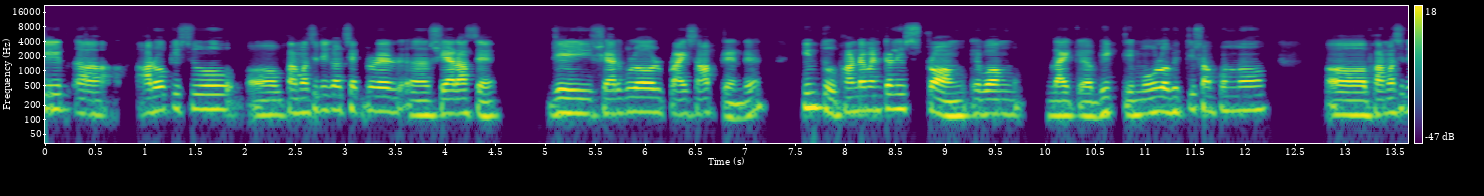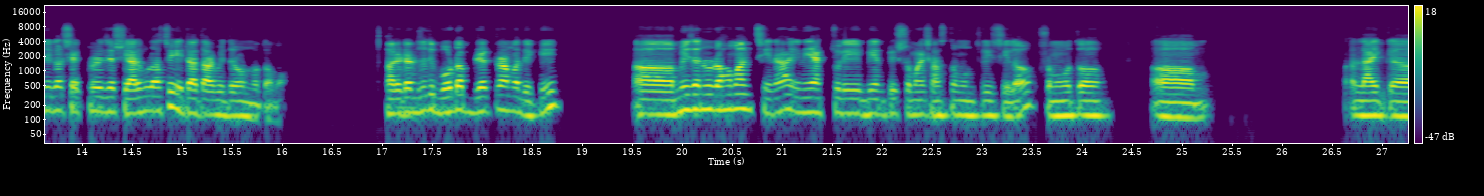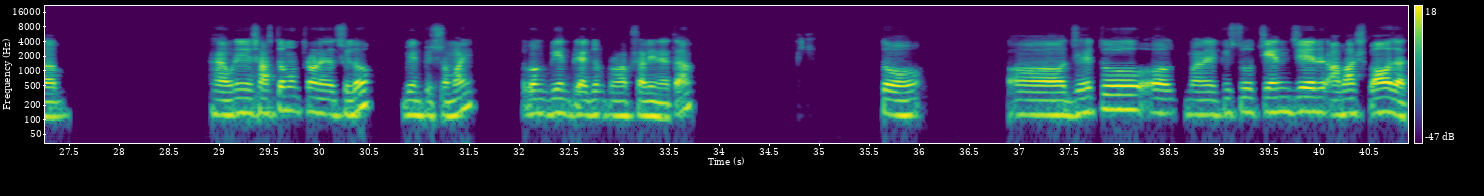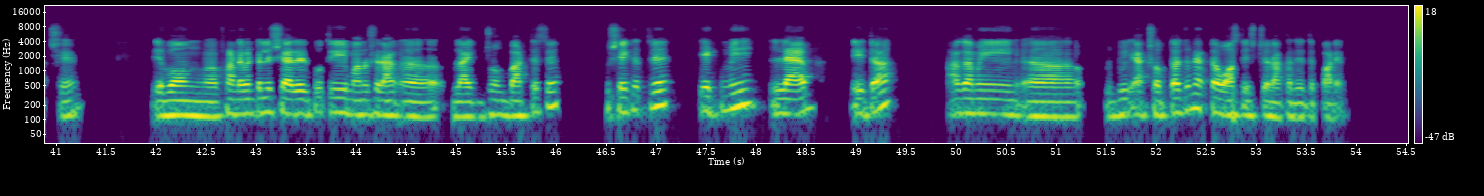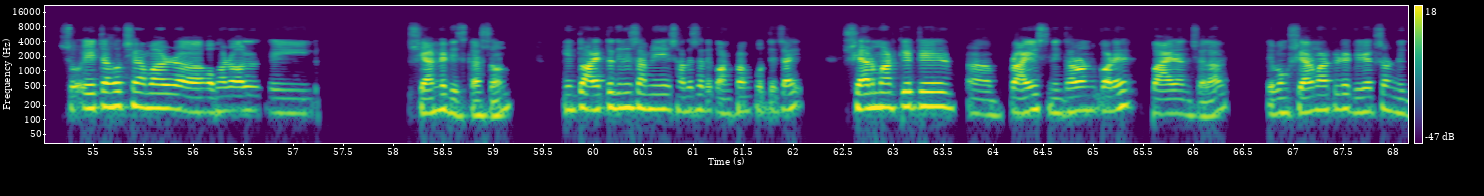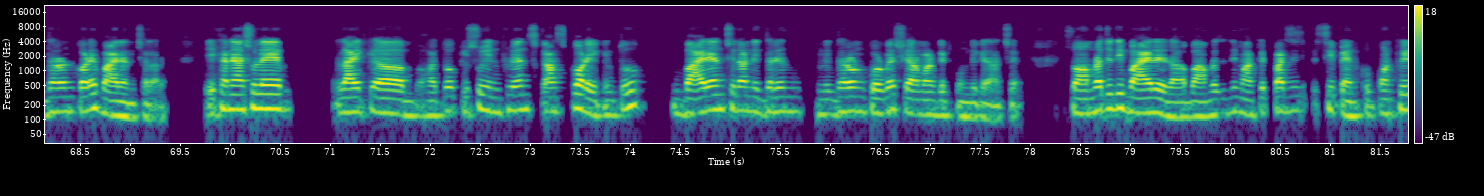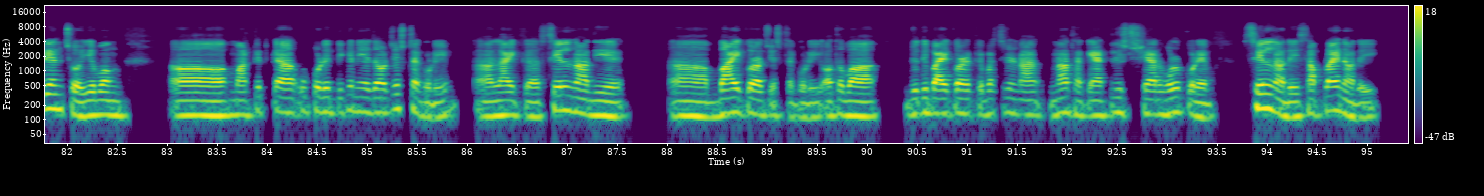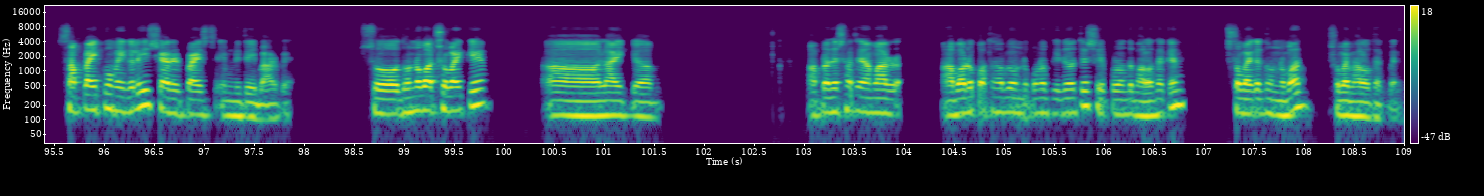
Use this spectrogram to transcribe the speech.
আরও কিছু ফার্মাসিউটিক্যাল সেক্টরের শেয়ার আছে যে শেয়ারগুলোর প্রাইস আপ ট্রেন্ডে কিন্তু ফান্ডামেন্টালি স্ট্রং এবং লাইক ভিত্তি, মৌল ভিত্তি সম্পন্ন ফার্মাসিউটিক্যাল সেক্টরে যে শেয়ারগুলো আছে, এটা তার ভিতরে অন্যতম। আর এটার যদি বোর্ড অফ ডিরেক্টর আমরা দেখি মিজানুর রহমান ছিনা ইনি অ্যাকচুয়ালি বিএনপির সময় স্বাস্থ্যমন্ত্রী ছিল। সম্ভবত লাইক হ্যাঁ উনি স্বাস্থ্য মন্ত্রণালয়ে ছিল বিএনপির সময় এবং বিএনপির একজন প্রভাবশালী নেতা। তো যেহেতু মানে কিছু চেঞ্জের আভাস পাওয়া যাচ্ছে এবং ফান্ডামেন্টালি শেয়ারের প্রতি মানুষের লাইক ঝোঁক বাড়তেছে, তো সেই ক্ষেত্রে একমি ল্যাব এটা আগামী দুই, এক সপ্তাহের জন্য একটা ওয়াচ লিস্টে রাখা যেতে পারে। সো এটা হচ্ছে আমার ওভারঅল এই শেয়ার নিয়ে ডিসকাশন কিন্তু আরেকটা জিনিস আমি সাথে সাথে কনফার্ম করতে চাই। শেয়ার মার্কেটের প্রাইস নির্ধারণ করে বায়ার অ্যান্ড সেলার এবং শেয়ার মার্কেটের ডিরেকশন নির্ধারণ করে বায়ার অ্যান্ড সেলার এখানে আসলে লাইক হয়তো কিছু ইনফ্লুয়েন্স কাজ করে, কিন্তু বায়ার অ্যান্ড সেলার নির্ধারণ নির্ধারণ করবে শেয়ার মার্কেট কোন দিকে আছে সো আমরা যদি বাইরেরা বা আমরা যদি মার্কেট পার্টিসিপেন্ট খুব কনফিডেন্স হই এবং মার্কেটকে উপরের দিকে নিয়ে যাওয়ার চেষ্টা করি লাইক সেল না দিয়ে বাই করার চেষ্টা করি অথবা যদি বাই করার ক্যাপাসিটি না না থাকে অ্যাটলিস্ট শেয়ার হোল্ড করে সেল না দেই সাপ্লাই না দেই সাপ্লাই কমে গেলেই শেয়ারের প্রাইস এমনিতেই বাড়বে। সো ধন্যবাদ সবাইকে। লাইক আপনাদের সাথে আমার আবারও কথা হবে অন্য কোনো ভিডিওতে সে পর্যন্ত ভালো থাকেন। সবাইকে ধন্যবাদ। সবাই ভালো থাকবেন।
